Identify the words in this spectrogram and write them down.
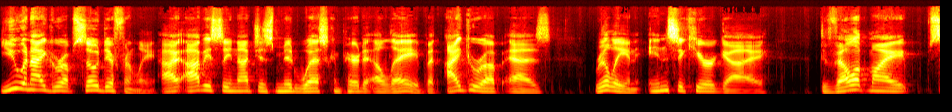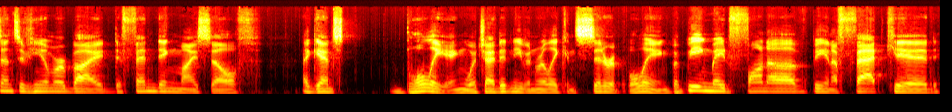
You and I grew up so differently. I obviously not just Midwest compared to LA, but I grew up as really an insecure guy. Developed my sense of humor by defending myself against bullying, which I didn't even really consider it bullying, but being made fun of, being a fat kid,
